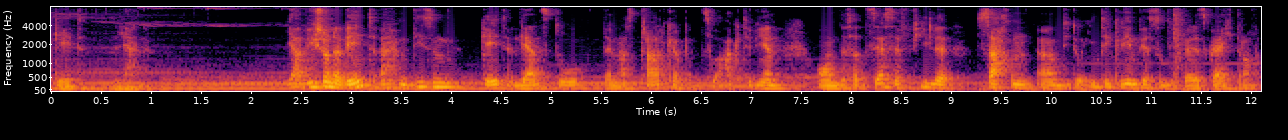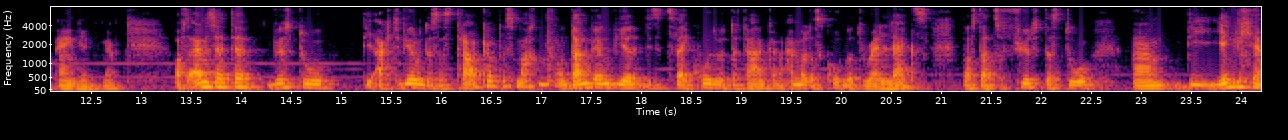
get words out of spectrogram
Gate lernen. Ja, wie schon erwähnt, in diesem Gate lernst du deinen Astralkörper zu aktivieren und es hat sehr, sehr viele Sachen, ähm, die du integrieren wirst und ich werde jetzt gleich darauf eingehen. Auf der einen Seite wirst du die Aktivierung des Astralkörpers machen und dann werden wir diese zwei Codewörter verankern. Einmal das Codewort Relax, was dazu führt, dass du ähm, die jegliche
